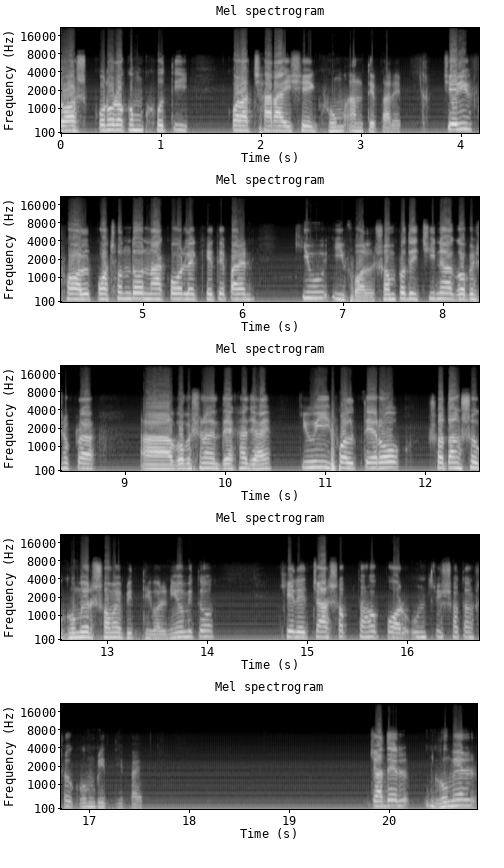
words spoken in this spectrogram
রস কোনো রকম ক্ষতি করা ছাড়াই সেই ঘুম আনতে পারে। চেরি ফল পছন্দ না করলে খেতে পারেন কিউই ফল। সম্প্রতি চীনা গবেষকরা গবেষণায় দেখা যায়, কিউই ফল তেরো শতাংশ ঘুমের সময় বৃদ্ধি করে। নিয়মিত খেলে চার সপ্তাহ পর উনত্রিশ শতাংশ ঘুম বৃদ্ধি পায়। যাদের ঘুমের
